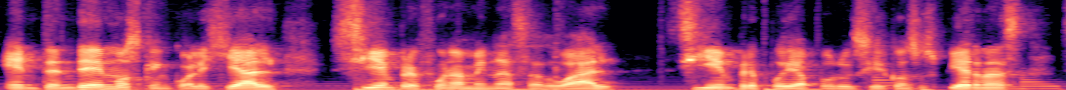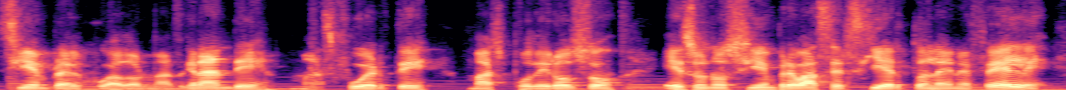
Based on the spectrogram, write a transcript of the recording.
Entendemos que en colegial siempre fue una amenaza dual, siempre podía producir con sus piernas, siempre el jugador más grande, más fuerte, más poderoso. Eso no siempre va a ser cierto en la NFL.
